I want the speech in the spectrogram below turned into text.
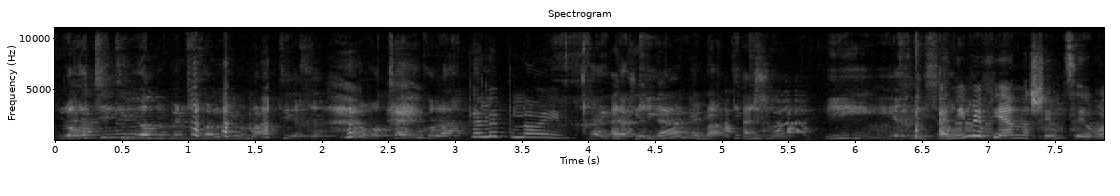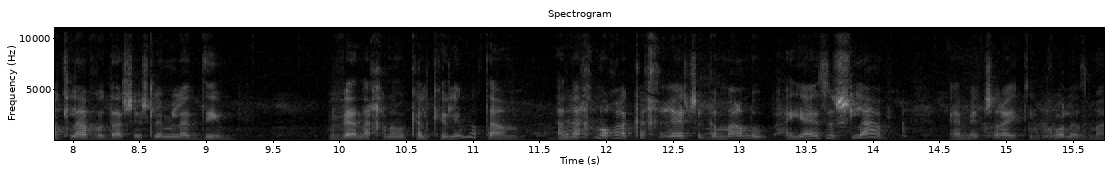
לא רציתי להיות בבית חולים, אמרתי, לא רוצה את כל פלא פלואים. החיידקים, אני אמרתי, כאילו, היא הכניסה... אני מביאה נשים צעירות לעבודה שיש להן ילדים, ואנחנו מקלקלים אותם. אנחנו רק אחרי שגמרנו, היה איזה שלב, האמת שראיתי כל הזמן,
